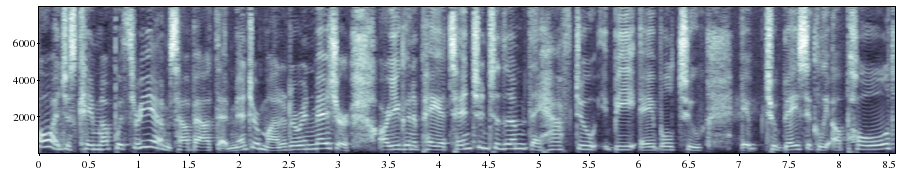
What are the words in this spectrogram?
Oh, I just came up with three M's. How about that? Mentor, monitor, and measure. Are you going to pay attention to them? They have to be able to, eh, to basically uphold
